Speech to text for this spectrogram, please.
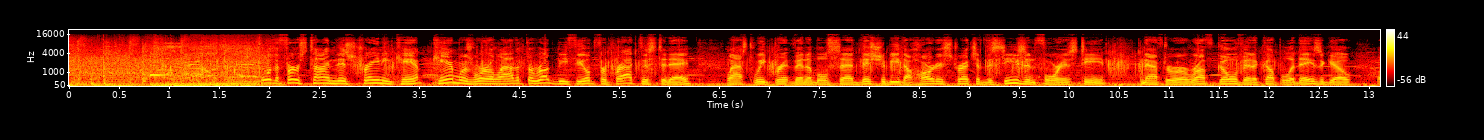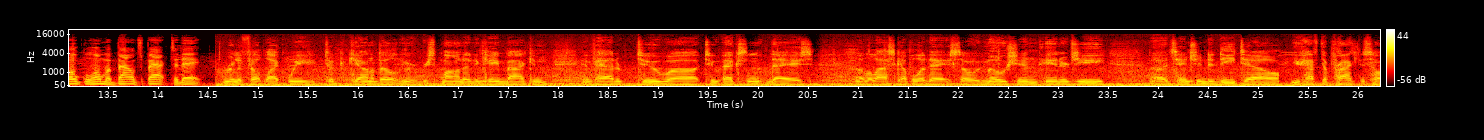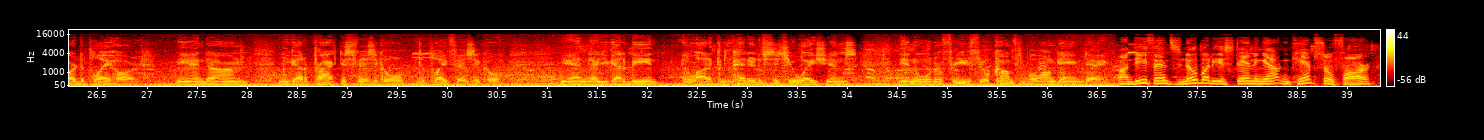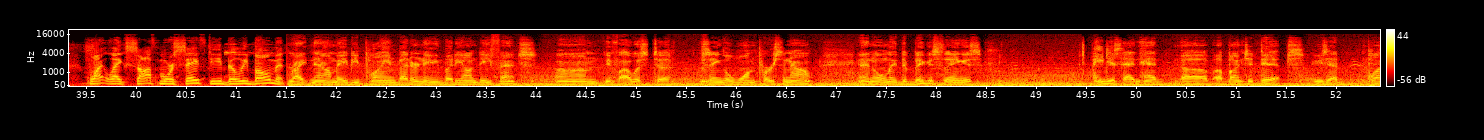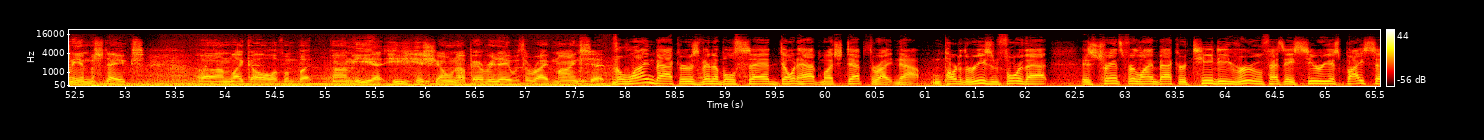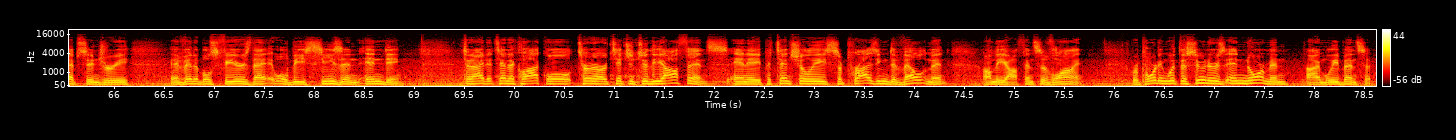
For the first time this training camp, cameras were allowed at the rugby field for practice today. Last week, Brent Venables said this should be the hardest stretch of the season for his team. And after a rough go of it a couple of days ago, Oklahoma bounced back today. Really felt like we took accountability, we responded and came back and have had two uh, two excellent days uh, the last couple of days. So emotion, energy, uh, attention to detail. You have to practice hard to play hard, and um, you got to practice physical to play physical and uh, you got to be in a lot of competitive situations in order for you to feel comfortable on game day. On defense, nobody is standing out in camp so far, quite like sophomore safety Billy Bowman. Right now, maybe playing better than anybody on defense. Um, if I was to single one person out, and only the biggest thing is he just hadn't had uh, a bunch of dips. He's had plenty of mistakes um, like all of them, but um, he, he has shown up every day with the right mindset. The linebackers, Venables said, don't have much depth right now. And part of the reason for that is transfer linebacker TD Roof has a serious biceps injury, and Venables fears that it will be season ending. Tonight at 10 o'clock, we'll turn our attention to the offense and a potentially surprising development on the offensive line. Reporting with the Sooners in Norman, I'm Lee Benson.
